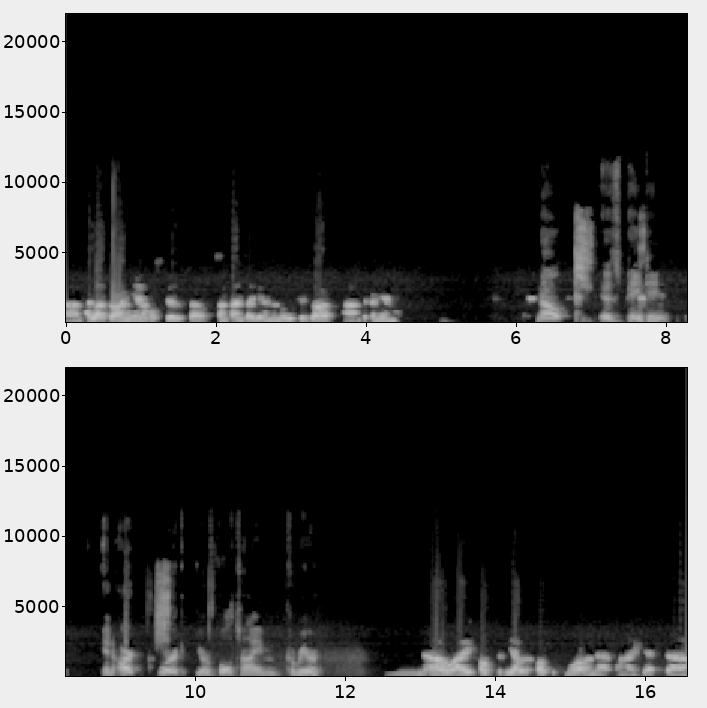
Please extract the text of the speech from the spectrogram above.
Um, I love drawing animals too, so sometimes I get in the mood to draw uh, different animals. Now, is painting and artwork your full-time career? No, I hope to be able to focus more on that when I get uh,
